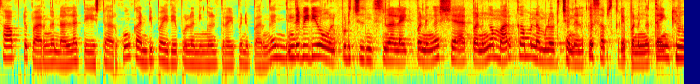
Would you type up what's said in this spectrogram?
சாப்பிட்டு பாருங்கள் நல்லா டேஸ்ட்டாக இருக்கும். கண்டிப்பாக இதே போல் நீங்களும் ட்ரை பண்ணி பாருங்கள் இந்த வீடியோ உங்களுக்கு பிடிச்சிருந்துச்சுன்னா லைக் பண்ணுங்கள் ஷேர் பண்ணுங்கள் மறக்காமல் நம்மளோட சேனலுக்கு சப்ஸ்கிரைப் பண்ணுங்கள் தேங்க்யூ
